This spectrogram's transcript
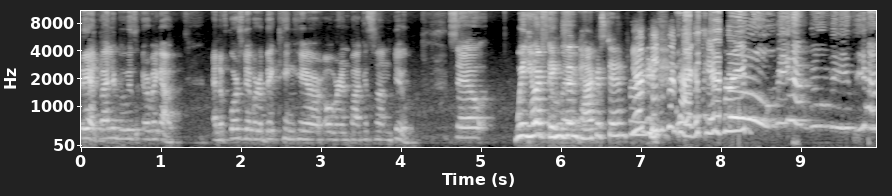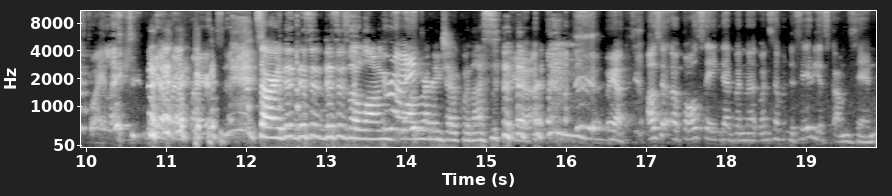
yeah, Twilight movies were coming out. And of course, they were a big thing here over in Pakistan, too. So Wait, you have things in Pakistan for You have things in Pakistan Farid? We have movies. We have Twilight. We have vampires. Sorry, this, this, is this is a long, right? long running joke with us. yeah, yeah. Also, uh, Paul saying that when uh, when someone nefarious comes in,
